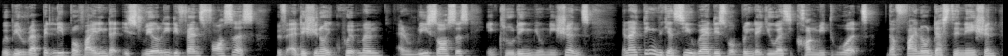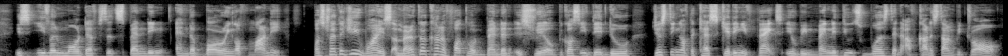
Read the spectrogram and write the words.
will be rapidly providing the Israeli Defense Forces with additional equipment and resources, including munitions. And I think we can see where this will bring the US economy towards. The final destination is even more deficit spending and the borrowing of money. But strategy wise, America can't afford to abandon Israel because if they do, just think of the cascading effects, it will be magnitudes worse than the Afghanistan withdrawal.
